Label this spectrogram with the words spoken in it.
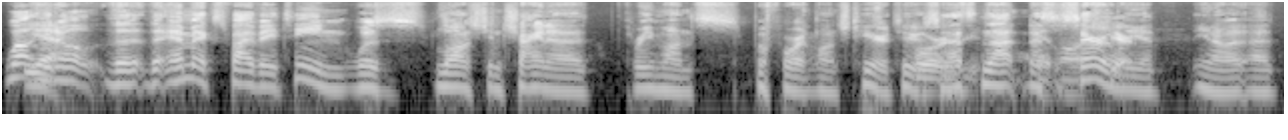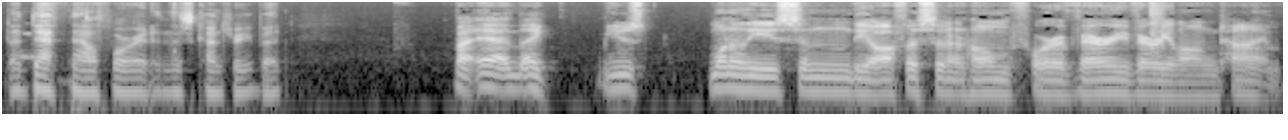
Well, yeah. you know, the, the MX518 was launched in China three months before it launched here, too. Before so that's not necessarily a you know a, a, death knell for it in this country, but but yeah, like used one of these in the office and at home for a very, very long time.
